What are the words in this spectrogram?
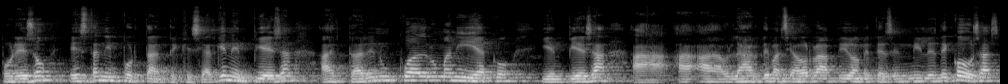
Por eso es tan importante que si alguien empieza a entrar en un cuadro maníaco y empieza a, hablar demasiado rápido, a meterse en miles de cosas,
